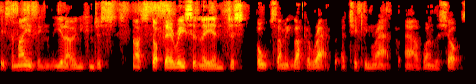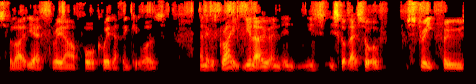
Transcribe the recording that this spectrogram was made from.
it's amazing. You know, and you can just. I stopped there recently and just bought something like a wrap, a chicken wrap, out of one of the shops for like yeah, three or four quid, I think it was, and it was great. You know, and it, it's got that sort of street food,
